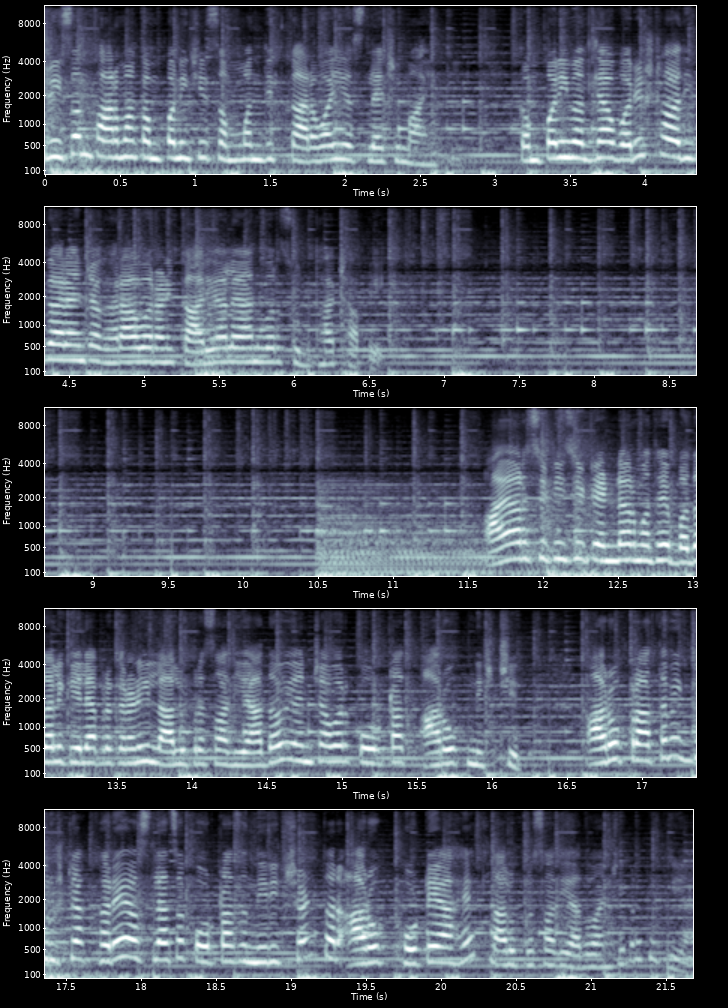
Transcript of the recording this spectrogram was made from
श्रीसन फार्मा कंपनीची संबंधित कारवाई असल्याची माहिती. कंपनीमधल्या वरिष्ठ अधिकाऱ्यांच्या घरावर आणि कार्यालयांवर सुद्धा छापे. आयआरसीटीसी टेंडरमध्ये बदल केल्याप्रकरणी लालू प्रसाद यादव यांच्यावर कोर्टात आरोप निश्चित. आरोप प्राथमिकदृष्ट्या खरे असल्याचं कोर्टाचं निरीक्षण तर आरोप खोटे आहेत लालू प्रसाद यादवांची प्रतिक्रिया.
